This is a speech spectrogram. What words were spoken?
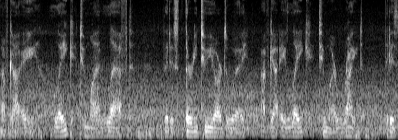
I've got a lake to my left that is 32 yards away. I've got a lake to my right that is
